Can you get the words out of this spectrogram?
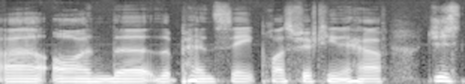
uh, on the the Penn State plus 15 and a half. Just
